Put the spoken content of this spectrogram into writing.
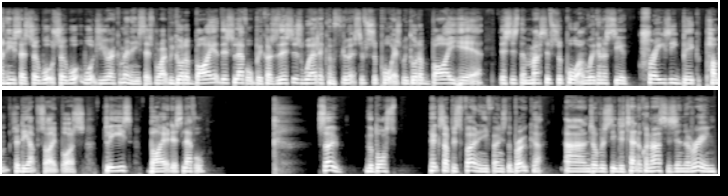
And he says, so what, so what, what do you recommend? And he says, right, we got to buy at this level because this is where the confluence of support is. We got to buy here. This is the massive support and we're going to see a crazy big pump to the upside, boss. Please buy at this level. So the boss picks up his phone and he phones the broker. And obviously the technical analysis is in the room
